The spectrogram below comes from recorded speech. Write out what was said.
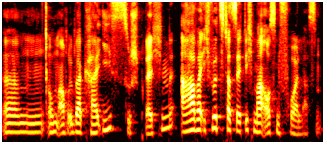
ähm, um auch über KIs zu sprechen. Aber ich würde es tatsächlich mal außen vor lassen.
